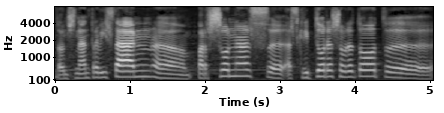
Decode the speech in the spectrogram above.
doncs anar entrevistant eh, persones, eh, escriptores sobretot, eh,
